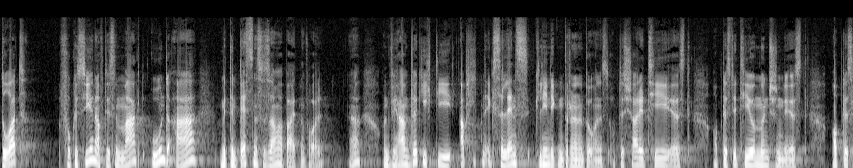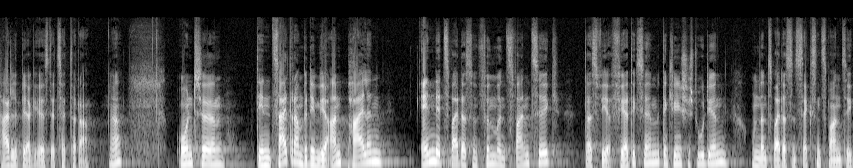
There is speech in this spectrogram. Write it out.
dort fokussieren auf diesen Markt und A, mit dem Besten zusammenarbeiten wollen. Ja? Und wir haben wirklich die absoluten Exzellenzkliniken drinnen bei uns, ob das Charité ist, ob das die TU München ist, ob das Heidelberg ist, etc. Ja? Und ähm, den Zeitraum, den wir anpeilen, Ende 2025, dass wir fertig sind mit den klinischen Studien, um dann 2026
